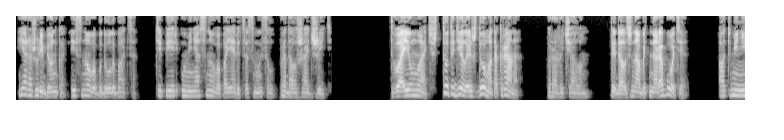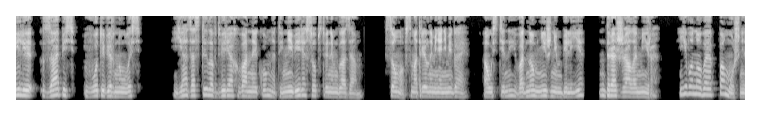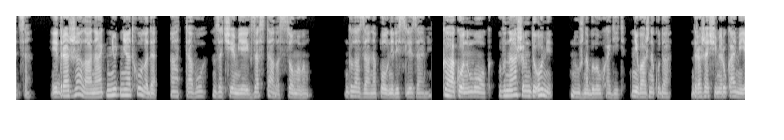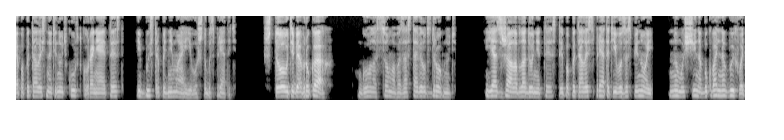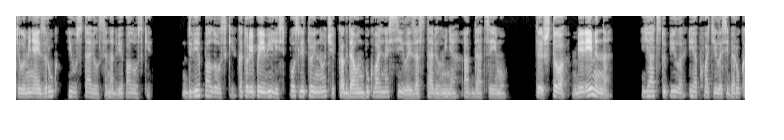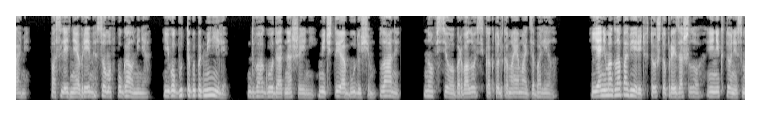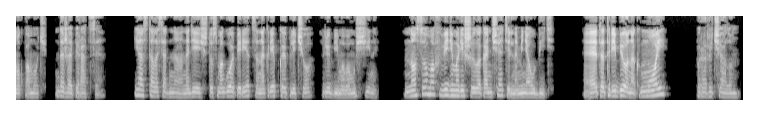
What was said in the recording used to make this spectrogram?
Я рожу ребенка и снова буду улыбаться. Теперь у меня снова появится смысл продолжать жить. «Твою мать, что ты делаешь дома так рано?» – прорычал он. «Ты должна быть на работе!» «Отменили запись, вот и вернулась». Я застыла в дверях ванной комнаты, не веря собственным глазам. Сомов смотрел на меня не мигая, а у стены в одном нижнем белье дрожала Мира, его новая помощница. И дрожала она отнюдь не от холода, а от того, зачем я их застала с Сомовым. Глаза наполнились слезами. Как он мог? В нашем доме? Нужно было уходить, неважно куда. Дрожащими руками я попыталась натянуть куртку, роняя тест и быстро поднимая его, чтобы спрятать. «Что у тебя в руках?» Голос Сомова заставил вздрогнуть. Я сжала в ладони тест и попыталась спрятать его за спиной, но мужчина буквально выхватил у меня из рук и уставился на две полоски. Две полоски, которые появились после той ночи, когда он буквально силой заставил меня отдаться ему. «Ты что, беременна?» Я отступила и обхватила себя руками. Последнее время Сомов пугал меня. Его будто бы подменили. Два года отношений, мечты о будущем, планы. Но все оборвалось, как только моя мать заболела. Я не могла поверить в то, что произошло, и никто не смог помочь, даже операция. Я осталась одна, надеясь, что смогу опереться на крепкое плечо любимого мужчины. Но Сомов, видимо, решил окончательно меня убить. «Этот ребенок мой?» – прорычал он.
